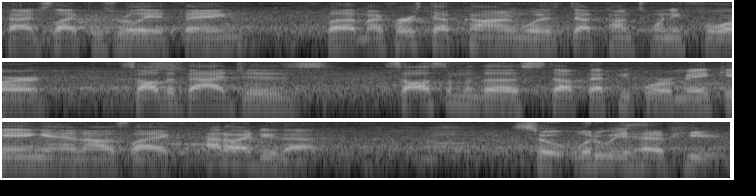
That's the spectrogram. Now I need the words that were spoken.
badge life was really a thing. But my first DEF CON was DEF CON 24. Saw the badges, saw some of the stuff that people were making, and I was like, how do I do that? So, what do we have here?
